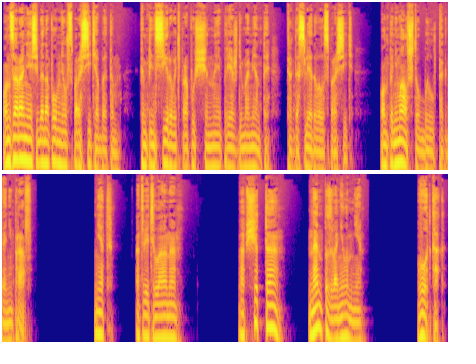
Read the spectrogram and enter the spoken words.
Он заранее себе напомнил спросить об этом, компенсировать пропущенные прежде моменты, когда следовало спросить. Он понимал, что был тогда неправ. «Нет», — ответила она. «Вообще-то Нэн позвонила мне». «Вот как».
